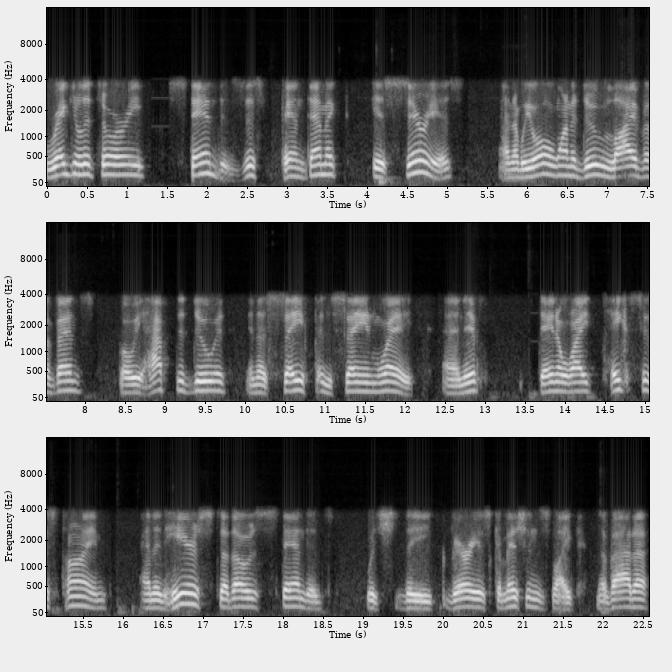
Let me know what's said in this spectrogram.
regulatory standards. This pandemic is serious, and we all want to do live events, but we have to do it in a safe and sane way. And if Dana White takes his time and adheres to those standards, which the various commissions like Nevada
